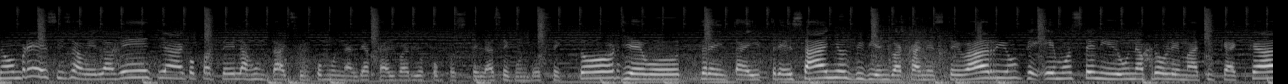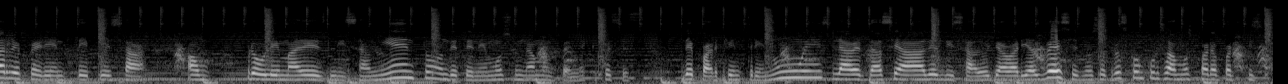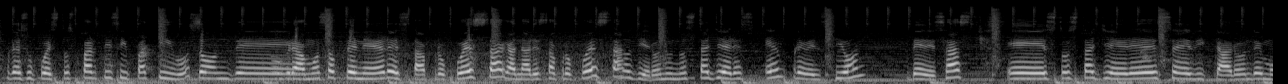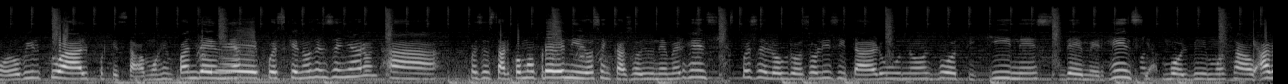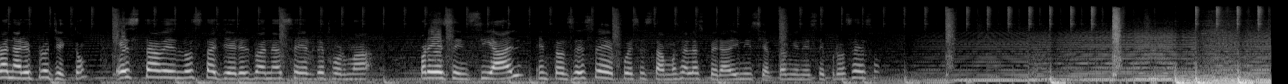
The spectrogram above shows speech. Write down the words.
nombre es Isabela Bella, hago parte de la Junta de Acción Comunal de acá del barrio Compostela, segundo sector. Llevo 33 años viviendo acá en este barrio. Hemos tenido una problemática acá referente pues a, a un problema de deslizamiento, donde tenemos una montaña que pues es de parque entre nubes. La verdad se ha deslizado ya varias veces. Nosotros concursamos para presupuestos participativos donde logramos obtener esta propuesta, ganar esta propuesta. Nos dieron unos talleres en prevención de desastres. Estos talleres se dictaron de modo virtual porque estábamos en pandemia, eh, pues que nos enseñaron a pues estar como prevenidos en caso de una emergencia. Pues se logró solicitar unos botiquines de emergencia. Volvimos a, ganar el proyecto. Esta vez los talleres van a ser de forma presencial, entonces eh, pues estamos a la espera de iniciar también ese proceso.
